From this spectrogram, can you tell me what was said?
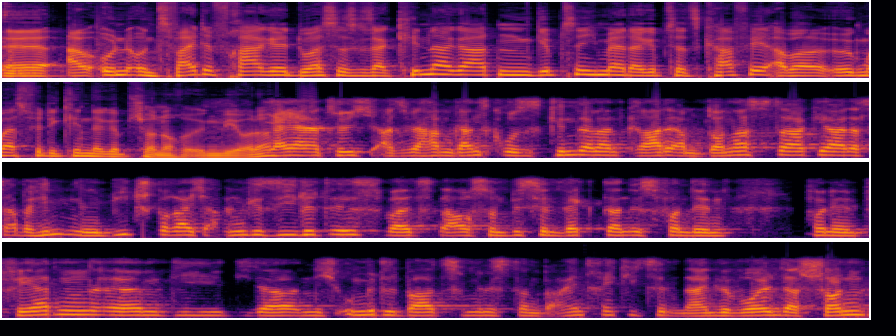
Mhm. Und, und zweite Frage, du hast jetzt gesagt, Kindergarten gibt es nicht mehr, da gibt es jetzt Kaffee, aber irgendwas für die Kinder gibt es schon noch irgendwie, oder? Ja, ja, natürlich. Also wir haben ein ganz großes Kinderland, gerade am Donnerstag, ja, das aber hinten im Beachbereich angesiedelt ist, weil es da auch so ein bisschen weg dann ist von den, von den Pferden, ähm, die, die da nicht unmittelbar zumindest dann beeinträchtigt sind. Nein, wir wollen das schon,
